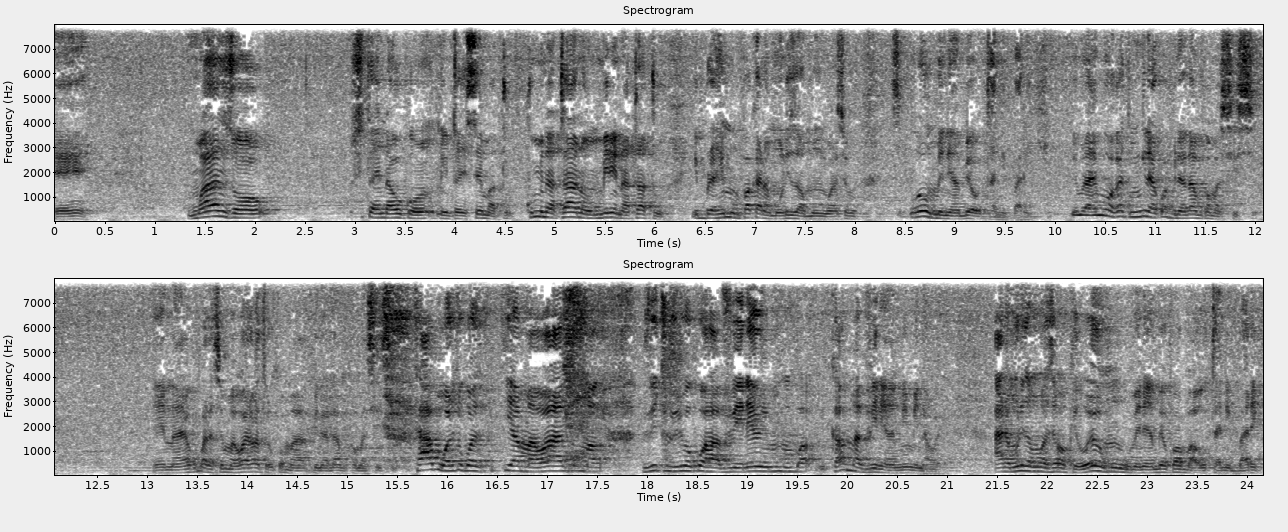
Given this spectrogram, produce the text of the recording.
Eh. Mwanzo sitaenda huko nitaisema tu. 15 2 na tatu Ibrahimu mpaka anamuuliza Mungu anasema wewe umeniambia utanibariki. Ibrahimu wakati mwingine alikuwa binadamu kama sisi. E, na Yakobo anasema wale watu walikuwa binadamu kama sisi. Tabu walizokuwa kupitia mawazo ma, vitu vilivyokuwa havielewi kama vile na mimi na wewe. Anamuuliza Mungu anasema okay wewe Mungu umeniambia kwamba utanibariki.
